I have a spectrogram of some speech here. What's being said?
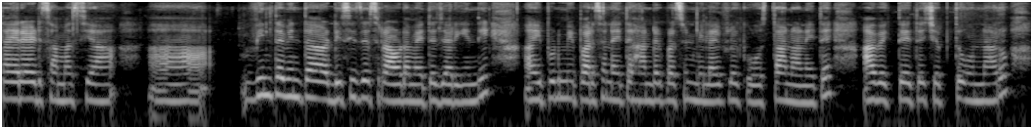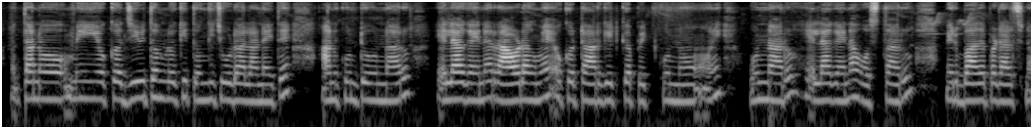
థైరాయిడ్ సమస్య వింత వింత డిసీజెస్ రావడం అయితే జరిగింది. ఇప్పుడు మీ పర్సన్ అయితే హండ్రెడ్ పర్సెంట్ మీ లైఫ్లోకి వస్తాను అని అయితే ఆ వ్యక్తి అయితే చెప్తూ ఉన్నారు. తను మీ యొక్క జీవితంలోకి తొంగి చూడాలని అయితే అనుకుంటూ ఉన్నారు. ఎలాగైనా రావడమే ఒక టార్గెట్గా పెట్టుకున్నాం అని ఉన్నారు. ఎలాగైనా వస్తారు. మీరు బాధపడాల్సిన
